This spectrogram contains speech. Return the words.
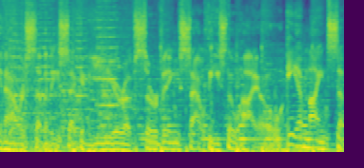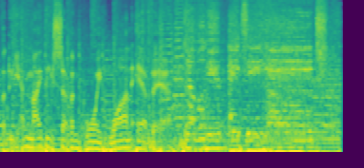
In our 72nd year of serving Southeast Ohio, AM 970 and 97.1 FM. WATH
